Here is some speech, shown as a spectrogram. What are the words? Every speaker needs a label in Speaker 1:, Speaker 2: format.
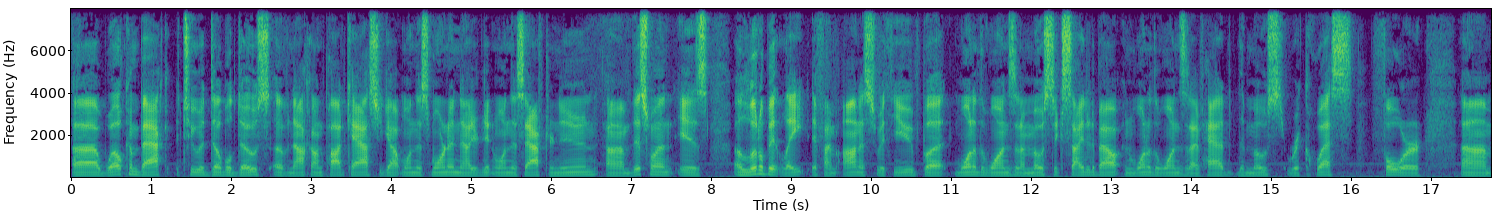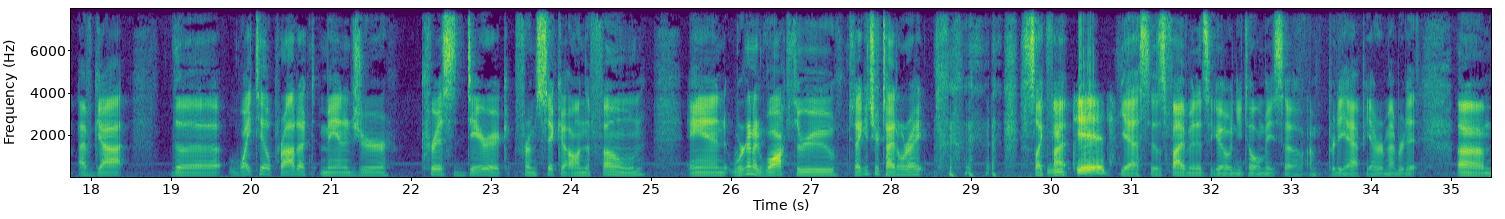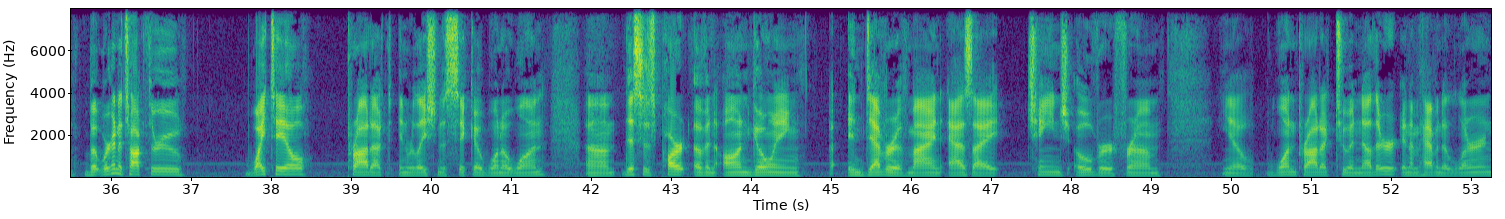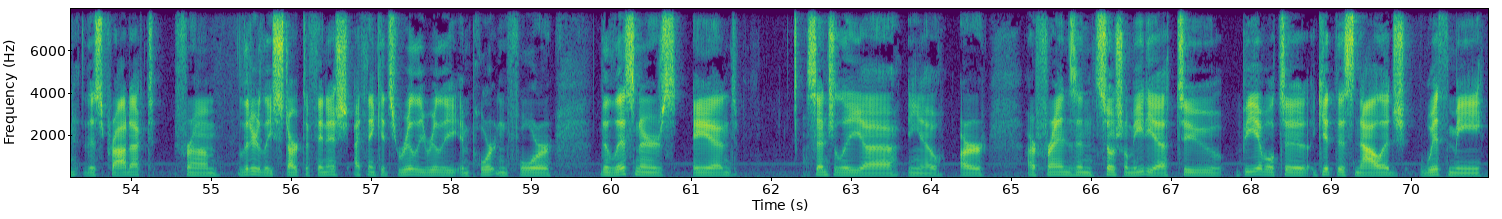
Speaker 1: Uh, welcome back to a double dose of Nock On Podcast. You got one this morning, now you're getting one this afternoon. Um, this one is a little bit late, if I'm honest with you, but one of the ones that I'm most excited about and one of the ones that I've had the most requests for. Um, I've got the Whitetail Product Manager, Chris Derrick from Sitka, on the phone and we're gonna walk through. Did I get your title right? it's like five.
Speaker 2: You did.
Speaker 1: Yes, it was five minutes ago when you told me, so I'm pretty happy I remembered it. Um, but we're gonna talk through whitetail product in relation to Sitka 101. Um, this is part of an ongoing uh, endeavor of mine as I change over from you know one product to another and i'm having to learn this product from literally start to finish. I think it's really, really important for the listeners and essentially, uh, you know, our our friends in social media to be able to get this knowledge with me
